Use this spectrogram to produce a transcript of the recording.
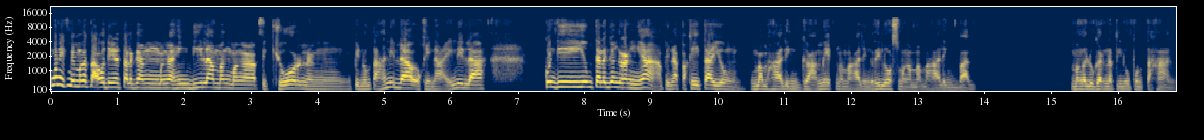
Ngunit may mga tao din na talagang mga hindi lamang mga picture ng pinuntahan nila o kinain nila, kundi yung talagang rangya, pinapakita yung mamahaling gamit, mamahaling relos, mga mamahaling bag. Mga lugar na pinupuntahan,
